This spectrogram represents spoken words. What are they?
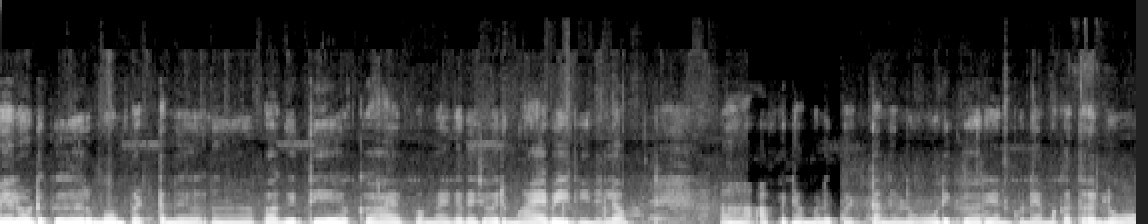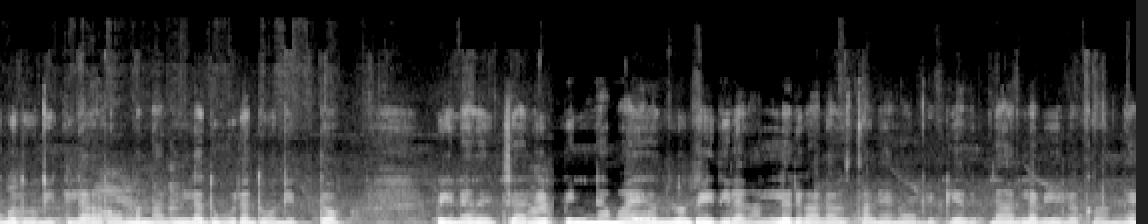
മേലോട്ട് കയറുമ്പം പെട്ടെന്ന് പകുതിയൊക്കെ ആയപ്പം ഏകദേശം ഒരു മഴ പെയ്തീനല്ലോ. അപ്പം നമ്മൾ പെട്ടെന്ന് തന്നെ ഓടി കയറിയാൽ കൊണ്ട് നമുക്കത്ര ലോങ് തോന്നിയിട്ടില്ല. ഇറങ്ങുമ്പോൾ നല്ല ദൂരം തോന്നിയിട്ടോ പിന്നെയെന്ന് വെച്ചാൽ പിന്നെ മഴയൊന്നും പെയ്തില്ല. നല്ലൊരു കാലാവസ്ഥയാണ് ഞങ്ങൾക്ക് കിട്ടിയത്. പിന്നെ നല്ല വെയിലൊക്കെ വന്ന്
